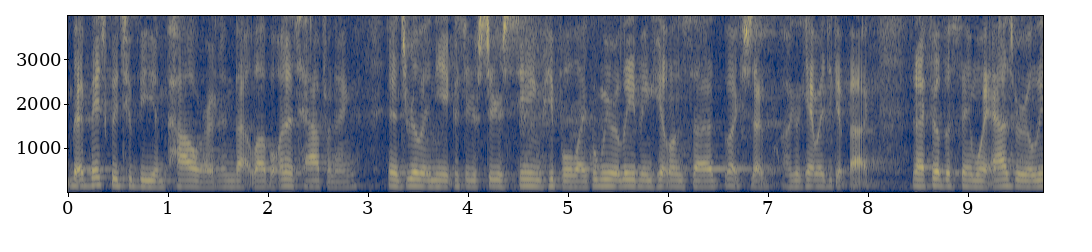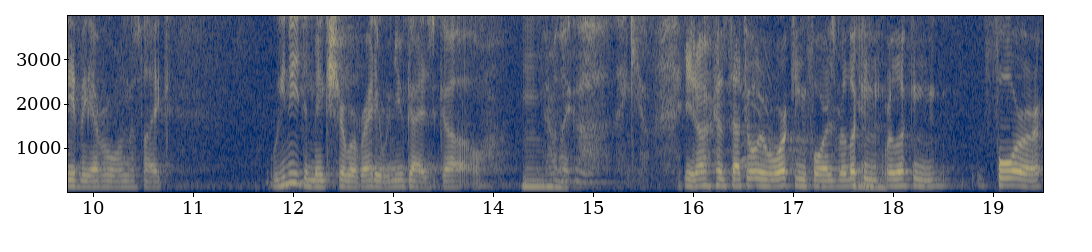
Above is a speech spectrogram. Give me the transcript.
basically to be empowered in that level. And it's happening. And it's really neat because you're, you're seeing people like when we were leaving, Caitlin said, like, she's like, I can't wait to get back. And I feel the same way. As we were leaving, everyone was like, we need to make sure we're ready when you guys go. Mm-hmm. And we're like, oh, thank you. You know, because that's what we were working for is we're looking, yeah. we're looking for,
